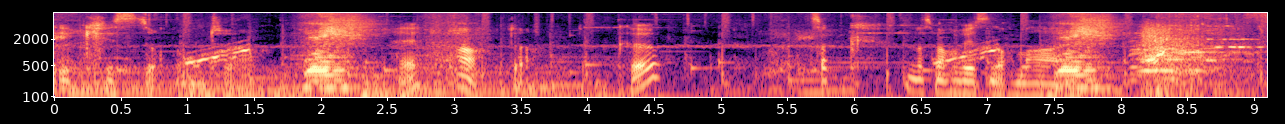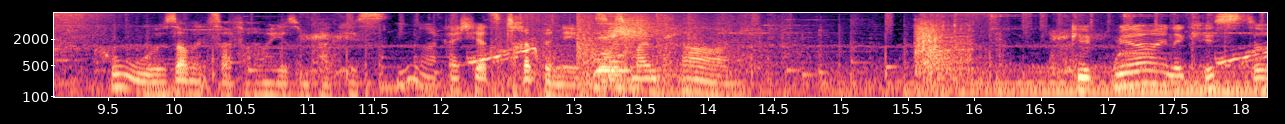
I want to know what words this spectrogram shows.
die Kiste runter. Hä? Ah, da. Danke. Zack. Und das machen wir jetzt nochmal. Uh, sammeln jetzt einfach mal hier so ein paar Kisten. Dann kann ich die jetzt Treppe nehmen. Das ist mein Plan. Gib mir eine Kiste.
